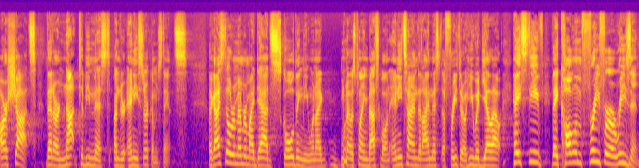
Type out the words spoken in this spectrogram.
are shots that are not to be missed under any circumstance. Like I still remember my dad scolding me when I when I was playing basketball, and anytime that I missed a free throw, he would yell out, "Hey, Steve, they call him free for a reason."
